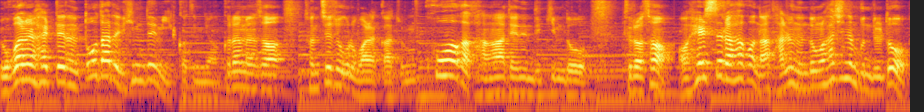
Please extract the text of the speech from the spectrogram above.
요가를 할 때는 또 다른 힘듦이 있거든요. 그러면서 전체적으로 뭐랄까 좀 코어가 강화되는 느낌도 들어서 어, 헬스를 하거나 다른 운동을 하시는 분들도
